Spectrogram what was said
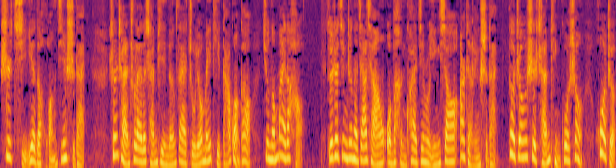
是企业的黄金时代，生产出来的产品能在主流媒体打广告就能卖得好。随着竞争的加强，我们很快进入营销二点零时代，特征是产品过剩或者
